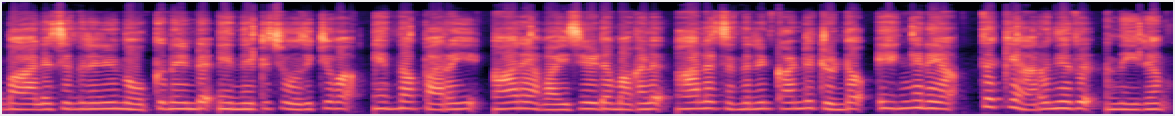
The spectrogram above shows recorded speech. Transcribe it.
ബാലചന്ദ്രനെ നോക്കുന്നുണ്ട്. എന്നിട്ട് ചോദിക്കുക എന്നാ പറയ് ആരാ വൈജയുടെ മകൾ? ബാലചന്ദ്രൻ കണ്ടിട്ടുണ്ടോ? എങ്ങനെയാ? ഇതൊക്കെ അറിഞ്ഞത്? അന്നേരം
